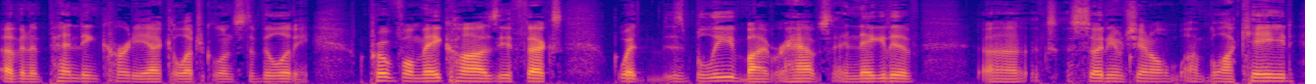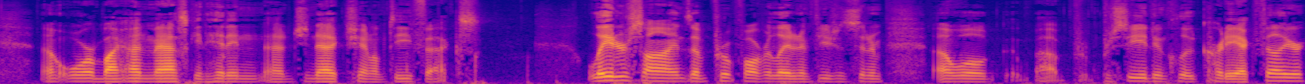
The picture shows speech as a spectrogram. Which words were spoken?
of an impending cardiac electrical instability. Propofol may cause the effects, what is believed by perhaps a negative uh, sodium channel uh, blockade uh, or by unmasking hidden uh, genetic channel defects. Later signs of propofol-related infusion syndrome uh, will uh, pr- proceed to include cardiac failure,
